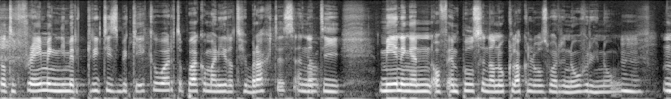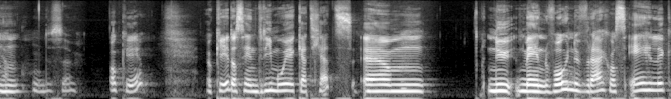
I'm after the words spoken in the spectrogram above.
dat de framing niet meer kritisch bekeken wordt, op welke manier dat gebracht is. En dat die meningen of impulsen dan ook klakkeloos worden overgenomen. Mm -hmm. Ja, dus... Uh, Oké. Oké, dat zijn drie mooie catgets. Um, nu, mijn volgende vraag was eigenlijk,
